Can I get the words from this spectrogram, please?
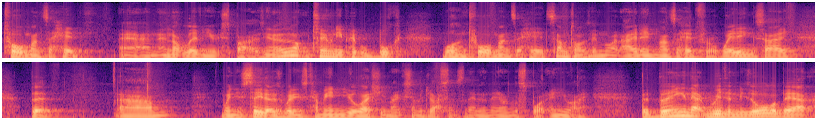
12 months ahead and, and not leaving you exposed. You know, there's not too many people book more than 12 months ahead. Sometimes even than 18 months ahead for a wedding, say. But um, when you see those weddings come in, you'll actually make some adjustments then and there on the spot anyway. But being in that rhythm is all about,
